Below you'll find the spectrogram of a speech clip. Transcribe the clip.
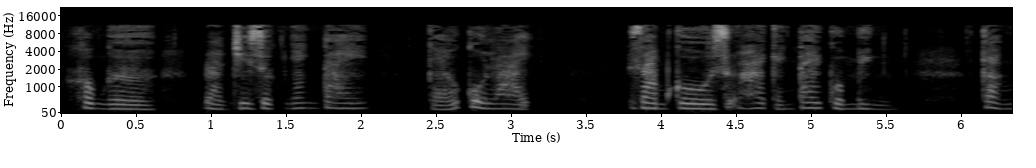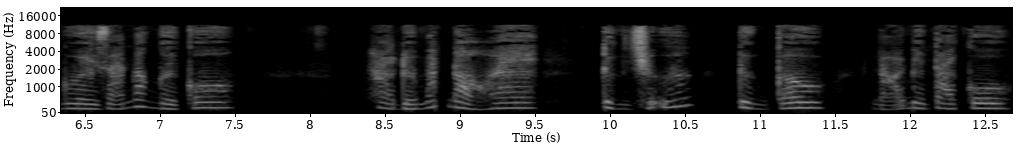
Không ngờ đoàn chi dực nhanh tay, kéo cô lại, giam cô giữa hai cánh tay của mình, cả người dán vào người cô. Hai đôi mắt đỏ hoe, từng chữ, từng câu, nói bên tai cô.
